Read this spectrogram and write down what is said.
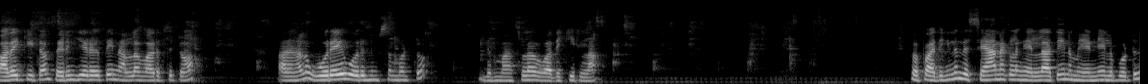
வதக்கிட்டோம். பெருஞ்சீரகத்தையும் நல்லா வறுத்துட்டோம். அதனால் ஒரே ஒரு நிமிஷம் மட்டும் இந்த மசாலா வதக்கிடலாம். இப்போ பார்த்திங்கன்னா இந்த சேனக்கிழங்கு எல்லாத்தையும் நம்ம எண்ணெயில் போட்டு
